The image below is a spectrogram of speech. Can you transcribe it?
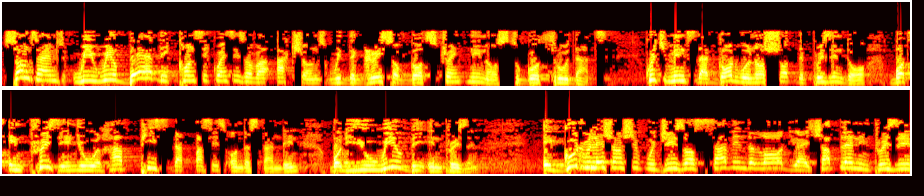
sometimes we will bear the consequences of our actions with the grace of God strengthening us to go through that. Which means that God will not shut the prison door, but in prison you will have peace that passes understanding, but you will be in prison. A good relationship with Jesus, serving the Lord, you are a chaplain in prison,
